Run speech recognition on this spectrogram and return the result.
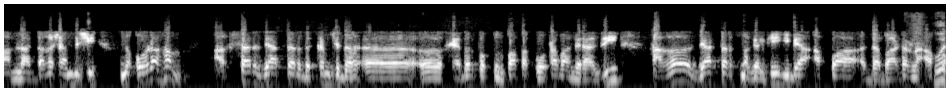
معاملات دغه شان دي نو اورو هم اکثر زیات تر د کم چې د خیبر پښتونخوا په کوټه باندې راځي هغه زیات تر سمګل کېږي بیا اخوا د بارډر نه اخوا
